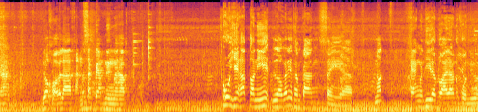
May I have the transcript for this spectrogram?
ย่างเดี๋ยวขอเวลาขันสักแป๊บหนึ่งนะครับ โอเคครับ ตอนนี้เราก็ได้ทำการใส่น็อตแข้งเป็นที่เรียบร้อยแล้วทุกคนเนื้อ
